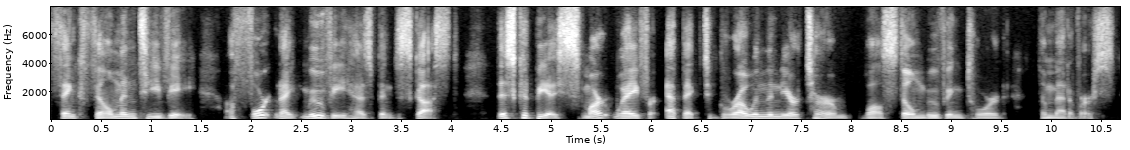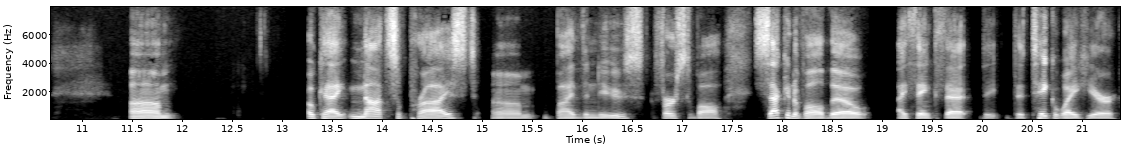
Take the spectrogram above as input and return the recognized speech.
think film and TV. A Fortnite movie has been discussed. This could be a smart way for Epic to grow in the near term while still moving toward the metaverse. Um, okay, not surprised um, by the news, first of all. Second of all, though, I think that the, the takeaway here,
